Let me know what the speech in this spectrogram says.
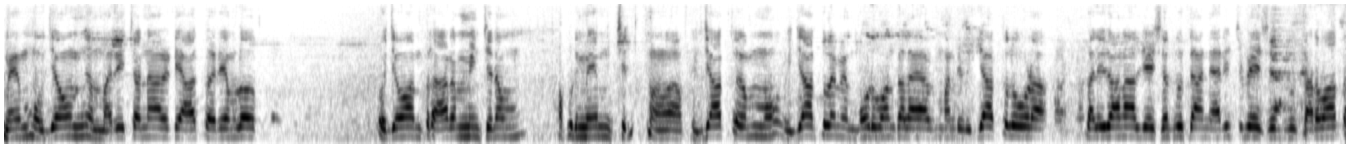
మేము ఉద్యమం మర్రి చెన్నారెడ్డి ఆధ్వర్యంలో ఉద్యమం ప్రారంభించినాం. అప్పుడు మేము విద్యార్థులము విద్యార్థులు మేము మూడు వందల యాభై మంది విద్యార్థులు కూడా బలిదానాలు చేసారు దాన్ని అరిచివేసారు తర్వాత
